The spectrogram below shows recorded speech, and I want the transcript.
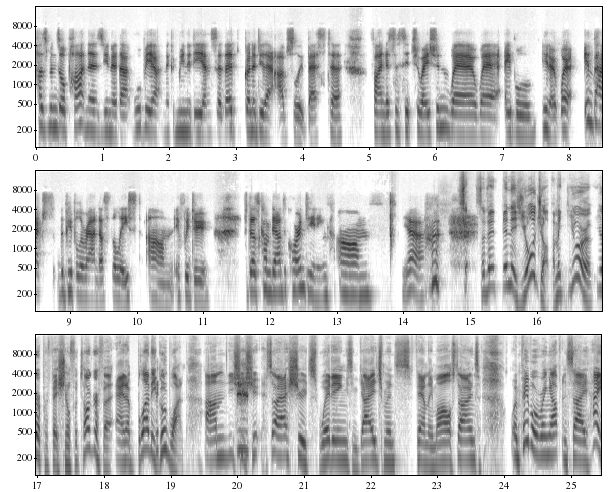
husbands or partners, you know, that will be out in the community, and so they're going to do their absolute best to find us a situation where we're able, you know, where it impacts the people around us the least. Um, if we do, if it does come down to quarantining. Um, yeah. so, so then, then there's your job. I mean, you're a, you're a professional photographer and a bloody good one. Um, so Ash shoots weddings, engagements, family milestones. When people ring up and say, "Hey,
